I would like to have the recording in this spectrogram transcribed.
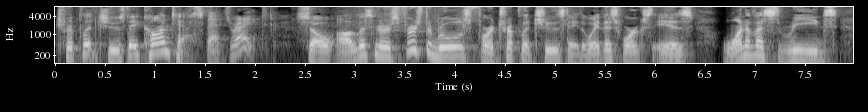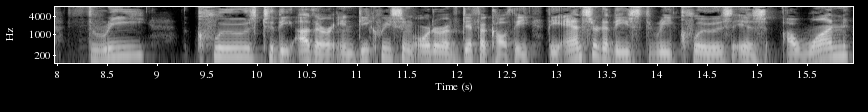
Triplet Tuesday contest. That's right. So, uh, listeners, first the rules for Triplet Tuesday. The way this works is one of us reads three clues to the other in decreasing order of difficulty. The answer to these three clues is a one,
